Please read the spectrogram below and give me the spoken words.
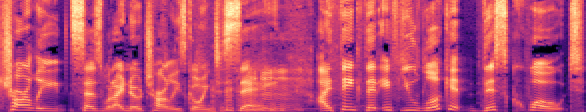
Charlie says what I know Charlie's going to say, I think that if you look at this quote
